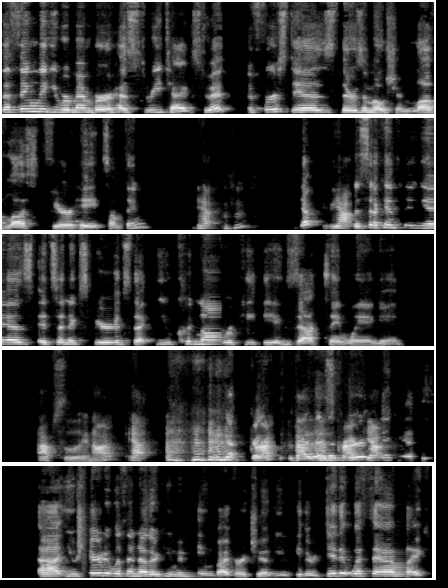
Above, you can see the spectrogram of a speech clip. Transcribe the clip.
The thing that you remember has three tags to it. The first is there's emotion, love, lust, fear, hate, something. Yeah. Mm -hmm. Yep. Yeah. The second thing is it's an experience that you could not repeat the exact same way again. Absolutely not. Yeah. Yep. correct. That is correct. Yeah. Uh, you shared it with another human being by virtue of you either did it with them, like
